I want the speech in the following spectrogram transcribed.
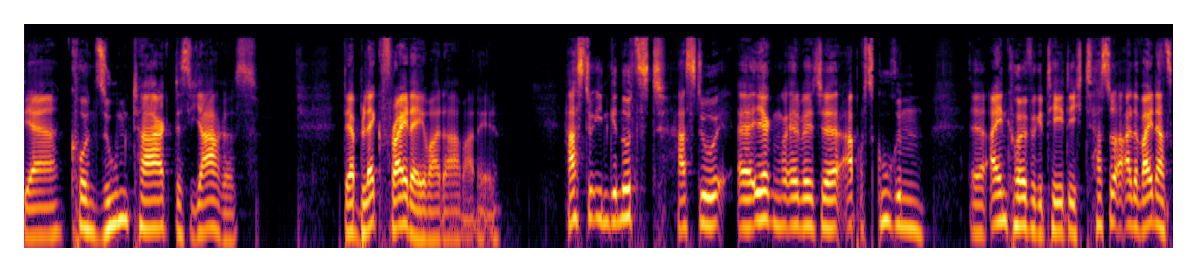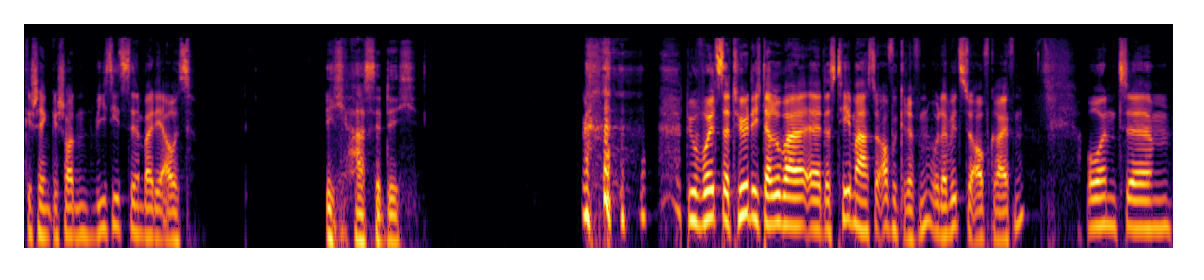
der Konsumtag des Jahres. Der Black Friday war da, Manuel. Hast du ihn genutzt? Hast du äh, irgendwelche obskuren äh, Einkäufe getätigt? Hast du alle Weihnachtsgeschenke schon? Wie sieht's denn bei dir aus? Ich hasse dich. Du wolltest natürlich darüber, äh, das Thema hast du aufgegriffen oder willst du aufgreifen. Und ähm,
